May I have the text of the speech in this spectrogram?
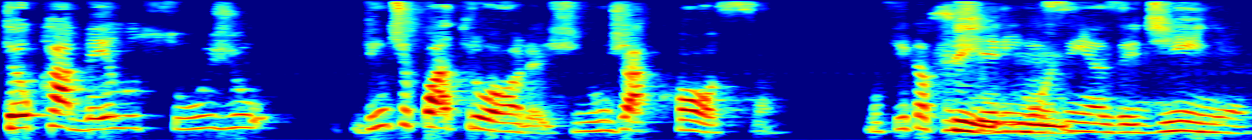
teu cabelo sujo 24 horas, não já coça? Não fica com sim, cheirinho muito. assim azedinho?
